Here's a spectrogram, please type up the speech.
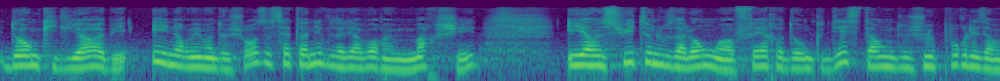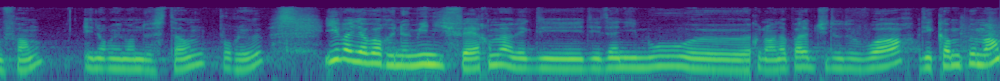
Donc, il y a eh énormément de choses. Cette année, vous allez avoir un marché. Et ensuite, nous allons faire donc, des stands de jeux pour les enfants énormément de stands pour eux. Il va y avoir une mini-ferme avec des, des animaux euh, que l'on n'a pas l'habitude de voir, des campements.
